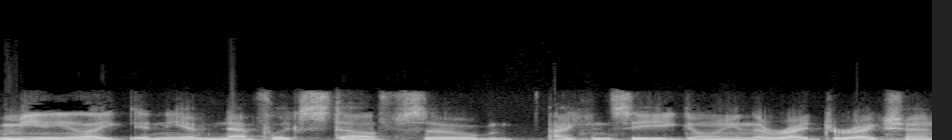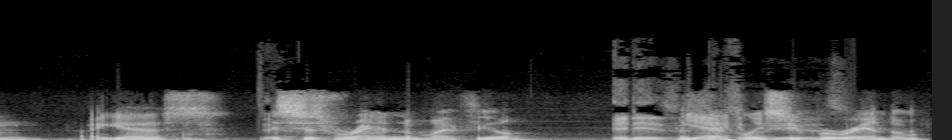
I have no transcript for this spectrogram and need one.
I mean, like any of Netflix stuff, so I can see it going in the right direction. I guess. It's just random. I feel. It is. It Yeah, definitely super is. random.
